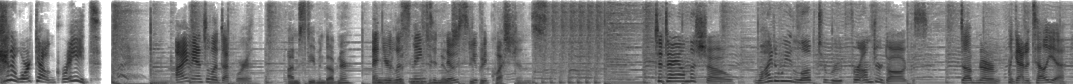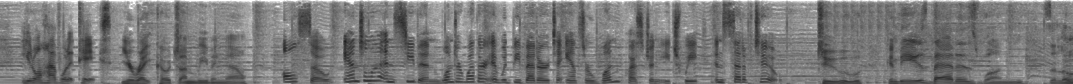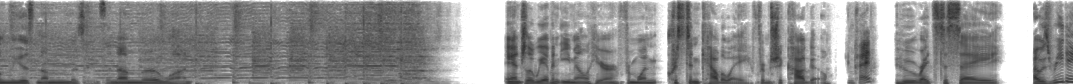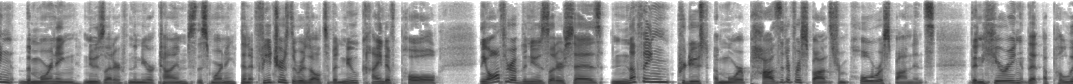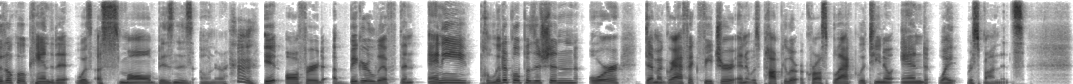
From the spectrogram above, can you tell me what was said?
going to work out great. I'm Angela Duckworth. I'm Stephen Dubner. And, and you're, you're listening, listening, to, No, Stupid, Stupid questions. questions. Today on the show, why do we love to root for underdogs? Dubner, I got to tell you, you don't have what it takes. You're right, coach. I'm leaving now. Also, Angela and Stephen wonder whether it would be better to answer one question each week instead of two. Two can be as bad as one. It's the loneliest number since the number one. Angela, we have an email here from one Kristen Calloway from Chicago. Okay. Who writes to say, I was reading the morning newsletter from the New York Times this morning, and it features the results of a new kind of poll the author of the newsletter says nothing produced a more positive response from poll respondents than hearing that a political candidate was a small business owner. Hmm. It offered a bigger lift than any political position or demographic feature, and it was popular across Black, Latino, and white respondents.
